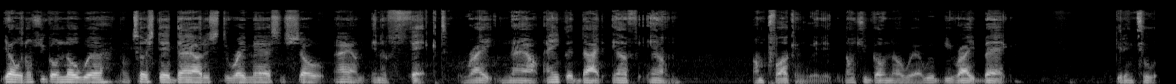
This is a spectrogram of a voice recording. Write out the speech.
Yo, don't you go nowhere. Don't touch that dial. This is the Ray Massey Show. I am in effect right now. Anchor.fm. I'm fucking with it. Don't you go nowhere. We'll be right back. Get into it.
